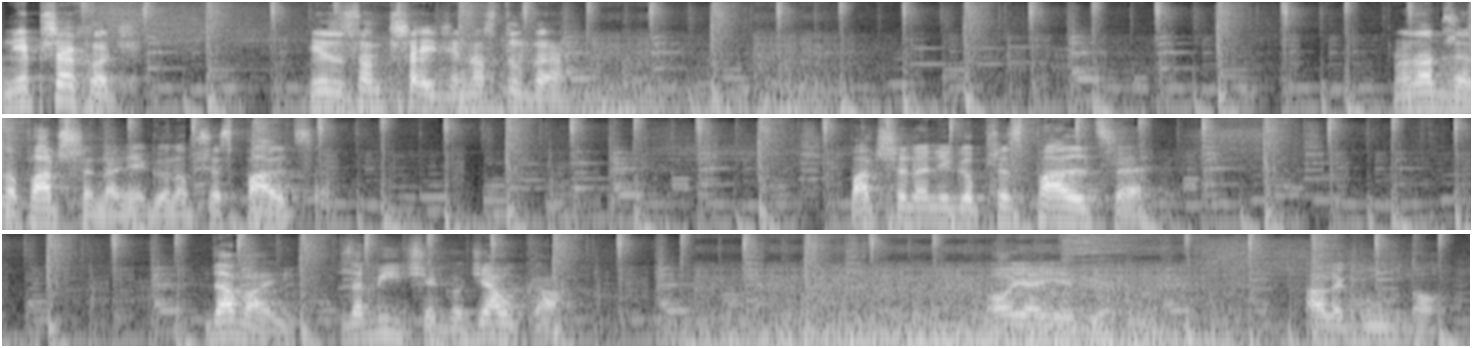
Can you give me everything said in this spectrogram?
Nie przechodź. Jezus, on przejdzie na stówę. No dobrze, no patrzę na niego, no przez palce. Patrzę na niego przez palce. Dawaj, zabijcie go, działka. O ja jebie. Ale gówno.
